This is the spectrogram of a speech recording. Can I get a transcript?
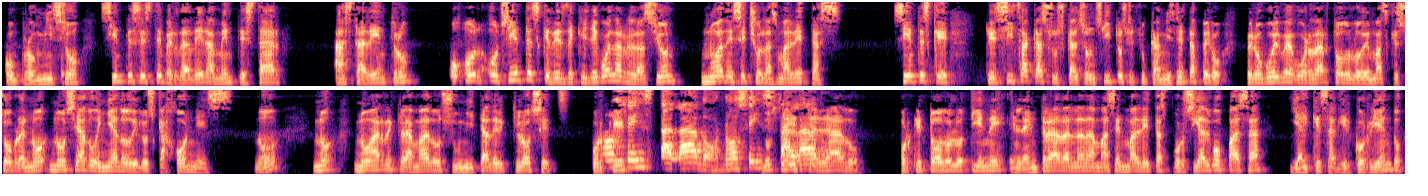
compromiso, sientes este verdaderamente estar hasta adentro, o, o, sientes que desde que llegó a la relación no ha deshecho las maletas, sientes que, que sí saca sus calzoncitos y su camiseta, pero, pero vuelve a guardar todo lo demás que sobra, no, no se ha adueñado de los cajones, ¿no? No, no ha reclamado su mitad del closet. Porque no se ha instalado, no se ha instalado. No se ha instalado porque todo lo tiene en la entrada nada más en maletas por si algo pasa y hay que salir corriendo.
